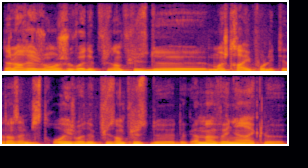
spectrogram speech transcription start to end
dans la région. Je vois de plus en plus de... Moi, je travaille pour l'été dans un bistrot et je vois de plus en plus de, de gamins venir avec le,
